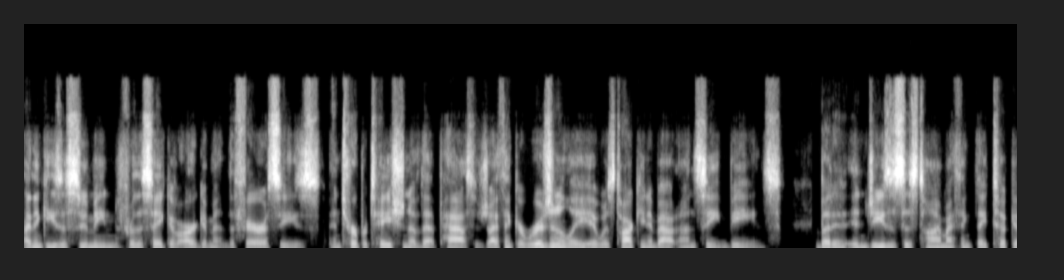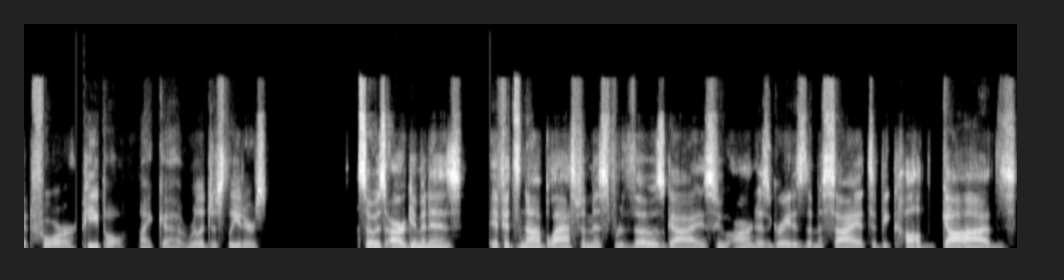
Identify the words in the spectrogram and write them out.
I think he's assuming, for the sake of argument, the Pharisees' interpretation of that passage. I think originally it was talking about unseen beings, but in, Jesus' time, I think they took it for people, like uh, religious leaders. So his argument is if it's not blasphemous for those guys who aren't as great as the Messiah to be called gods,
